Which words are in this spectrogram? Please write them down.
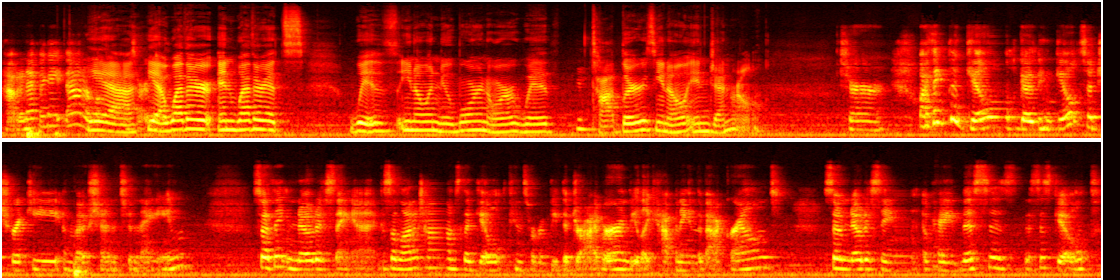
how to navigate that, or yeah, what? yeah, whether and whether it's with you know a newborn or with mm-hmm. toddlers, you know, in general. Sure. Well, I think the guilt goes, and guilt's a tricky emotion to name. So I think noticing it, because a lot of times the guilt can sort of be the driver and be like happening in the background. So noticing, okay, this is this is guilt.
